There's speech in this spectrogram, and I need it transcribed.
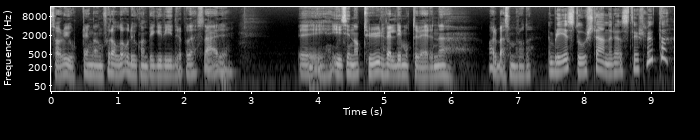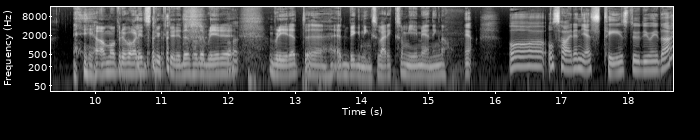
så har du gjort det en gang for alle, og du kan bygge videre på det. Så det er eh, i sin natur veldig motiverende arbeidsområde. Det blir stor steinerøst til slutt, da. ja, må prøve å ha litt struktur i det, så det blir, blir et, eh, et, bygningsverk som gir mening, da. Ja. Og oss har en gjest til i studio i dag.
